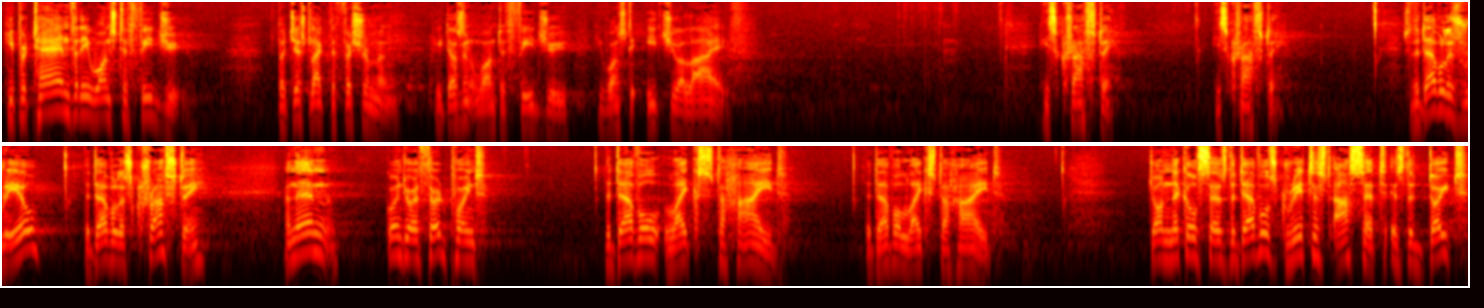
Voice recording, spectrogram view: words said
He pretends that he wants to feed you, but just like the fisherman, he doesn't want to feed you, he wants to eat you alive. He's crafty. He's crafty. So the devil is real, the devil is crafty. And then, going to our third point, the devil likes to hide. The devil likes to hide. John Nichols says the devil's greatest asset is the doubt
